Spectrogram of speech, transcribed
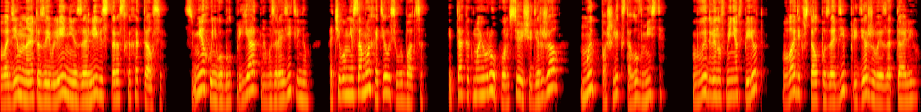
Вадим на это заявление заливисто расхохотался. Смех у него был приятным и заразительным, отчего мне самой хотелось улыбаться. И так как мою руку он все еще держал, мы пошли к столу вместе. Выдвинув меня вперед, Вадик встал позади, придерживая за талию.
